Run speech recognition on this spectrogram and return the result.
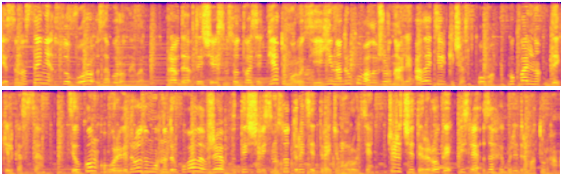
п'єси на сцені суворо заборонили. Правда, в 1825 році її надрукували в журналі, але тільки частково, буквально декілька сцен. Цілком гори від розуму надрукували вже в 1833 році, через 4 роки після загибелі драматурга.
